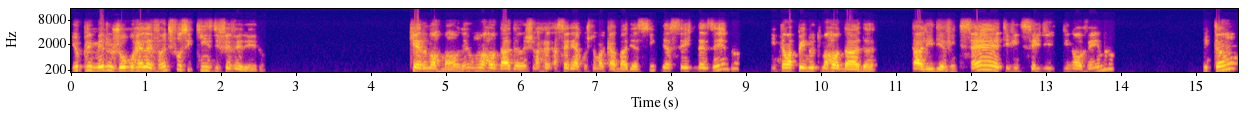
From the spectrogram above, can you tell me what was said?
e o primeiro jogo relevante fosse 15 de fevereiro. Que era o normal, né? Uma rodada antes, a Série A costuma acabar dia 5, dia 6 de dezembro, então a penúltima rodada está ali dia 27, 26 de, de novembro. Então,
